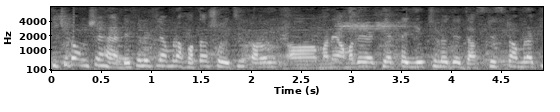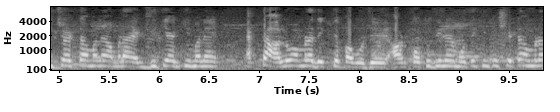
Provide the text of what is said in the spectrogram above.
কিছুটা অংশে হ্যাঁ ডেফিনেটলি আমরা হতাশ হয়েছি কারণ আহ, মানে আমাদের আর কি একটা ইয়ে ছিল যে জাস্টিসটা আমরা কিছু একটা মানে আমরা একদিকে আর কি মানে একটা আলো আমরা দেখতে পাবো যে আর কতদিনের মধ্যে কিন্তু সেটা আমরা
